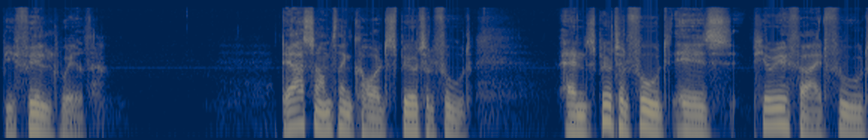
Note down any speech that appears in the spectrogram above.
be filled with. There are something called spiritual food, and spiritual food is purified food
